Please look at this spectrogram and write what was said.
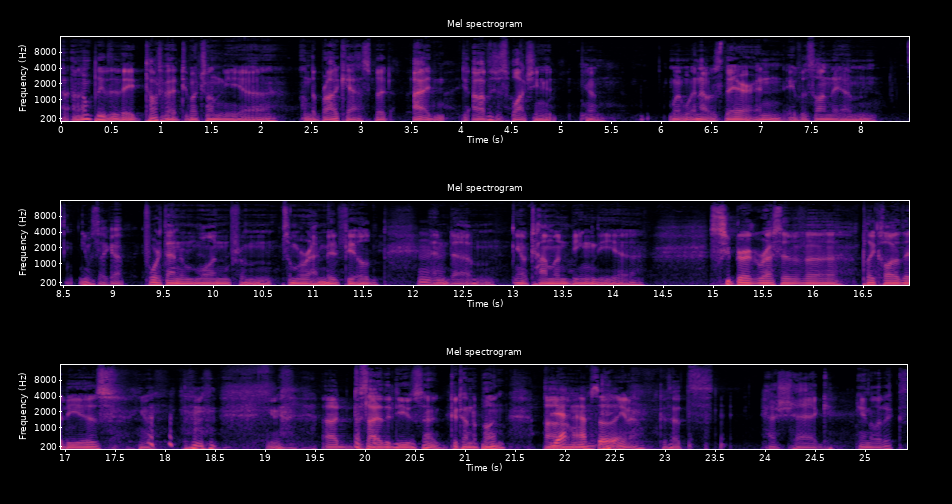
I don't believe that they talked about it too much on the uh, on the broadcast, but I I was just watching it, you know, when, when I was there, and it was on um, it was like a fourth down and one from somewhere around midfield, Mm-hmm. and um, you know Tomlin being the uh, super aggressive uh, play caller that he is, you know, you know uh, decided that he was a good time to punt. Um, Yeah, absolutely. You know, because that's hashtag analytics.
